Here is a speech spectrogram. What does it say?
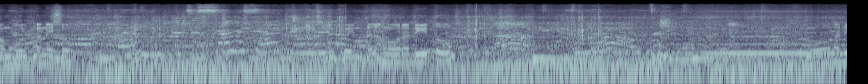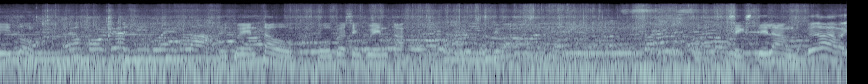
Pang vulcanize oh. 50 lang mura dito oh. Mura dito. Ayun, cover, 50. 50 oh. Over 50. Di ba? 60 lang. Kaya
